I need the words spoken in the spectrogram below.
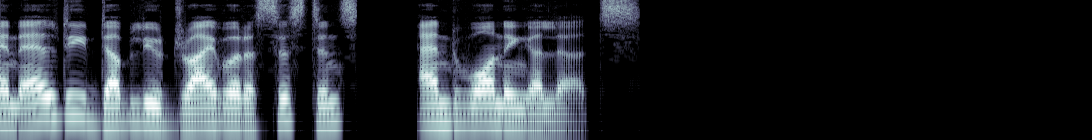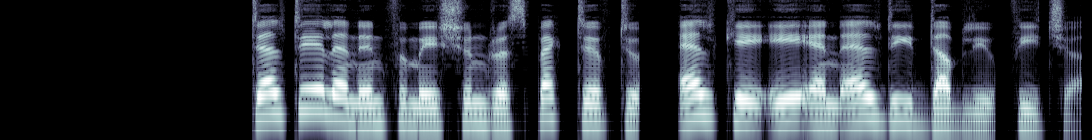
and LDW driver assistance, and warning alerts. Telltale and information respective to LKA and LDW feature.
